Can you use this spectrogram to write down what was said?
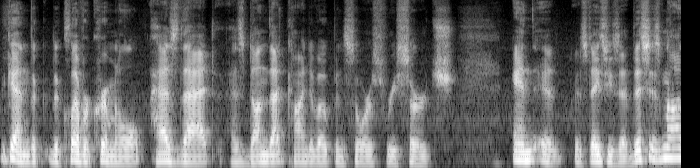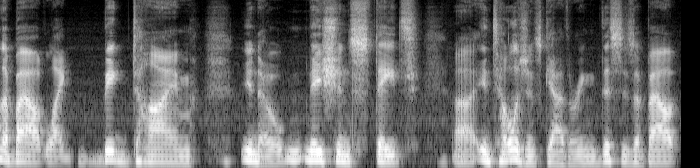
again, the, the clever criminal has that, has done that kind of open source research. And uh, as Stacey said, this is not about like big time, you know, nation state uh, intelligence gathering. This is about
